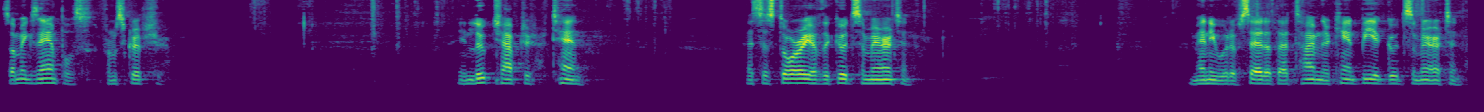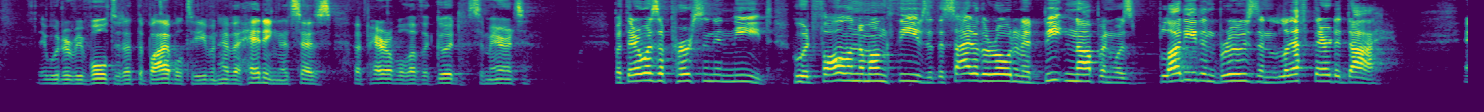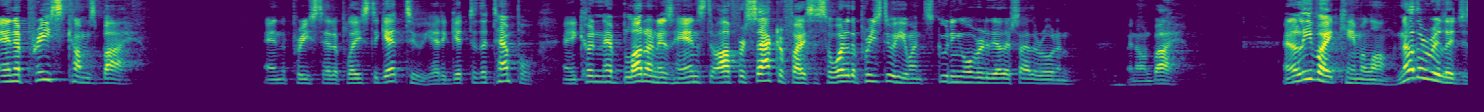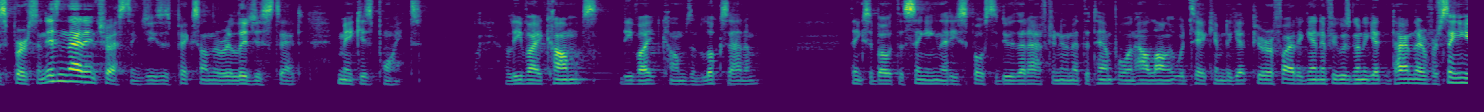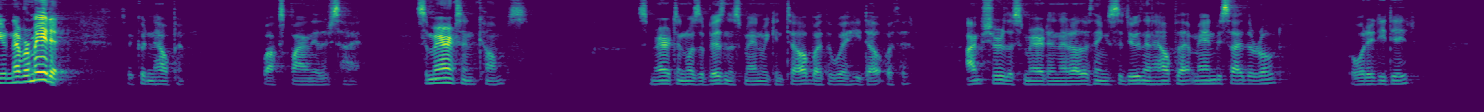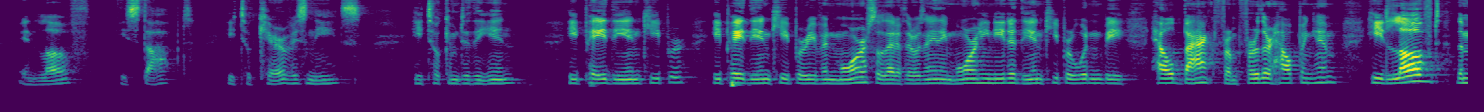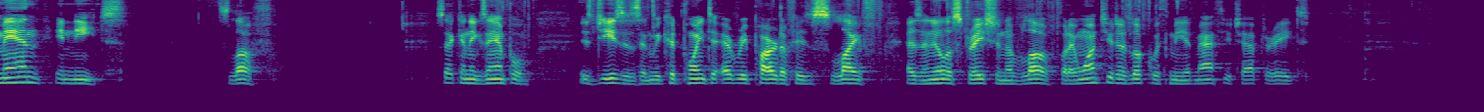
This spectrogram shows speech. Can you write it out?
Some examples from Scripture. In Luke chapter 10, that's the story of the Good Samaritan. Many would have said at that time there can't be a Good Samaritan. They would have revolted at the Bible to even have a heading that says a parable of the Good Samaritan. But there was a person in need who had fallen among thieves at the side of the road and had beaten up and was bloodied and bruised and left there to die. And a priest comes by. And the priest had a place to get to. He had to get to the temple. And he couldn't have blood on his hands to offer sacrifices. So what did the priest do? He went scooting over to the other side of the road and went on by. And a Levite came along, another religious person. Isn't that interesting? Jesus picks on the religious to make his point. A Levite comes, Levite comes and looks at him, thinks about the singing that he's supposed to do that afternoon at the temple and how long it would take him to get purified again if he was going to get in time there for singing. He'd never made it. So he couldn't help him. Walks by on the other side. Samaritan comes. Samaritan was a businessman, we can tell by the way he dealt with it. I'm sure the Samaritan had other things to do than help that man beside the road. But what did he do? In love, he stopped. He took care of his needs. He took him to the inn. He paid the innkeeper. He paid the innkeeper even more so that if there was anything more he needed, the innkeeper wouldn't be held back from further helping him. He loved the man in need. It's love. Second example is Jesus, and we could point to every part of his life as an illustration of love, but I want you to look with me at Matthew chapter 8.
